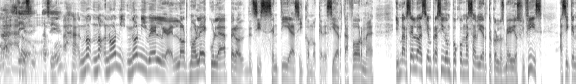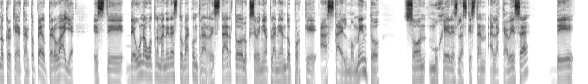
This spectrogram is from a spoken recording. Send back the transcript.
Ah, claro. sí, sí, así, ¿eh? Ajá, no, no, no, ni- no nivel eh, Lord Molécula, pero sí se sentía así como que de cierta forma. Y Marcelo ha- siempre ha sido un poco más abierto con los medios fifís, así que no creo que haya tanto pedo, pero vaya. Este, de una u otra manera, esto va a contrarrestar todo lo que se venía planeando, porque hasta el momento son mujeres las que están a la cabeza de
